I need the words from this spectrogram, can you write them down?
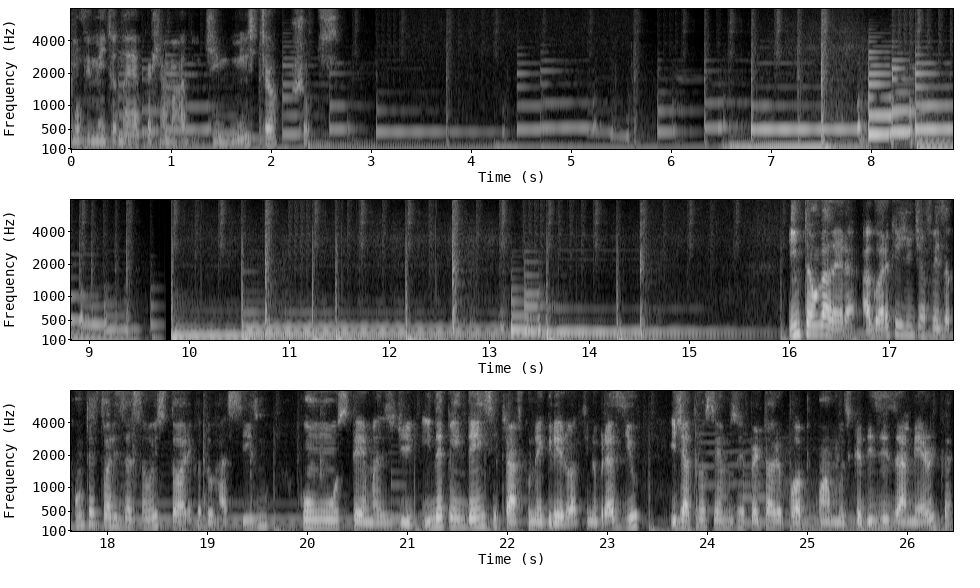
movimento na época chamado de minstrel shows. Então, galera, agora que a gente já fez a contextualização histórica do racismo com os temas de independência e tráfico negreiro aqui no Brasil e já trouxemos o repertório pop com a música This is America,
